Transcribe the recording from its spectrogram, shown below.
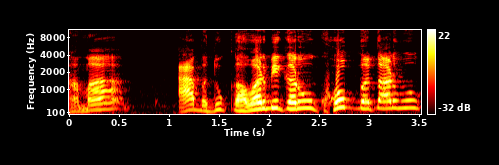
આમાં આ બધું કવર બી કરવું, ખૂબ બતાડવું,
